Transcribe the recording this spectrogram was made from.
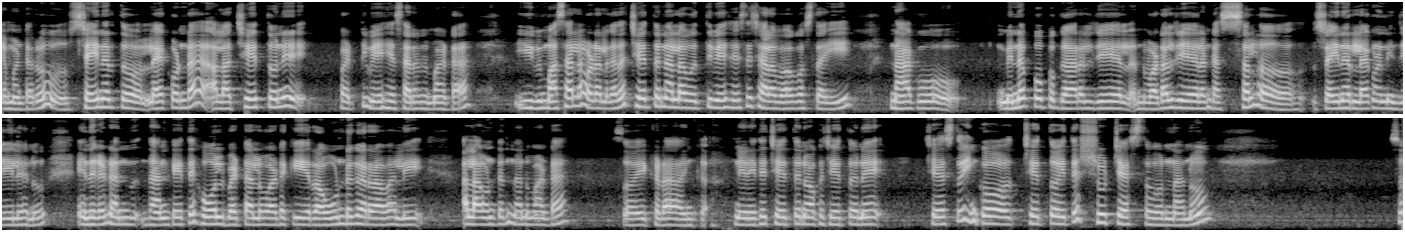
ఏమంటారు? స్ట్రైనర్తో లేకుండా అలా చేత్తోనే పట్టి వేసేసానమాట ఇవి మసాలా వడలు కదా చేత్తోనే అలా ఒత్తి వేసేస్తే చాలా బాగా వస్తాయి నాకు మినప్పప్పు గారెలు చేయాలంటే వడలు చేయాలంటే అస్సలు స్ట్రైనర్ లేకుండా నేను చేయలేను. ఎందుకంటే దానికైతే హోల్ పెట్టాలి వాటికి రౌండ్గా రావాలి అలా ఉంటుందన్నమాట. సో ఇక్కడ ఇంకా నేనైతే చేత్తోనే ఒక చేత్తోనే చేస్తూ ఇంకో చేత్తో అయితే షూట్ చేస్తూ ఉన్నాను. సో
